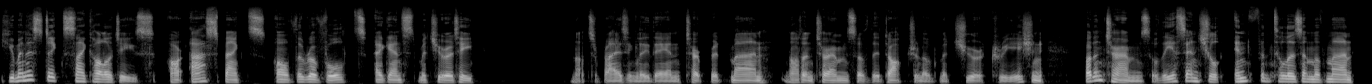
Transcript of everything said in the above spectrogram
Humanistic psychologies are aspects of the revolt against maturity. Not surprisingly, they interpret man not in terms of the doctrine of mature creation, but in terms of the essential infantilism of man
